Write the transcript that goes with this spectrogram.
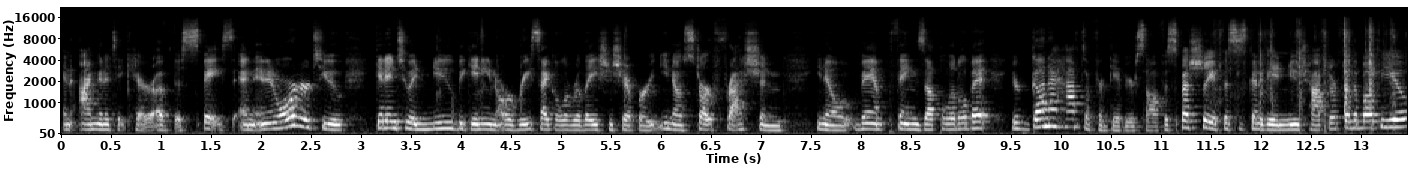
and I'm going to take care of this space. And, in order to get into a new beginning or recycle a relationship or, you know, start fresh and, you know, vamp things up a little bit, you're going to have to forgive yourself, especially if this is going to be a new chapter for the both of you.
